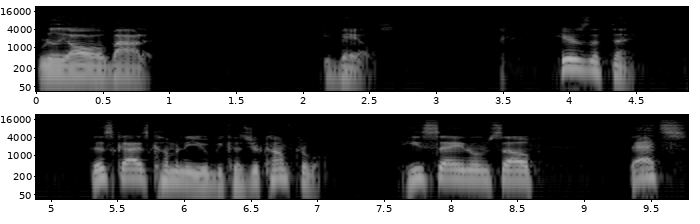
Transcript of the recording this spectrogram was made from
really all about it. He bails. Here's the thing. This guy's coming to you because you're comfortable. He's saying to himself, that's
